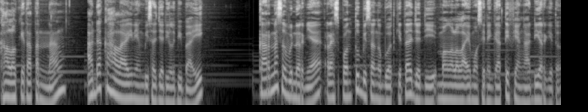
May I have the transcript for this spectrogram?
kalau kita tenang, adakah hal lain yang bisa jadi lebih baik? Karena sebenarnya respon tuh bisa ngebuat kita jadi mengelola emosi negatif yang hadir gitu.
